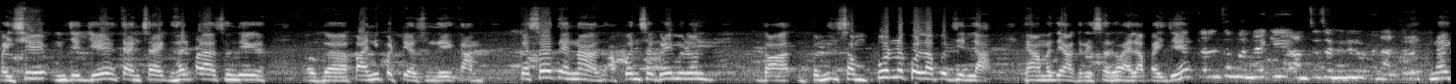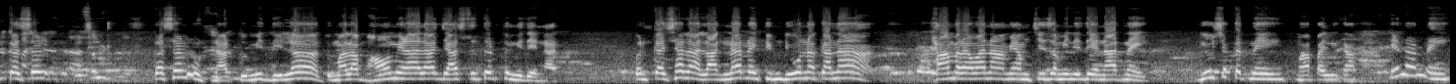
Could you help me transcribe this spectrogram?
पैसे म्हणजे जे त्यांचं आहे घरपळा असून दे पाणीपट्टी असून दे काम कसं त्यांना आपण सगळे मिळून गा संपूर्ण कोल्हापूर जिल्हा ह्यामध्ये अग्रेसर व्हायला पाहिजे. नाही, कसं- कसं लुटणार? तुम्ही दिलं तुम्हाला भाव मिळाला जास्त तर तुम्ही देणार. पण कशाला? लागणार नाही तुम्ही देऊ नका ना. ठाम राहा ना आम्ही आमची जमिनी देणार नाही. घेऊ शकत नाही महापालिका. देणार नाही.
